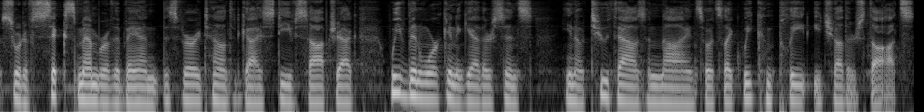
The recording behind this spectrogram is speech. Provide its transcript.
sort of sixth member of the band, this very talented guy, Steve Sopchak. We've been working together since you know 2009 so it's like we complete each other's thoughts.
